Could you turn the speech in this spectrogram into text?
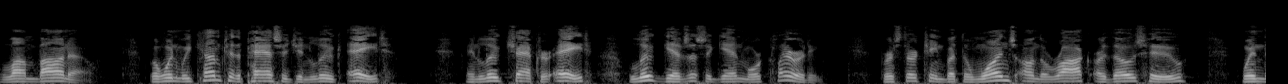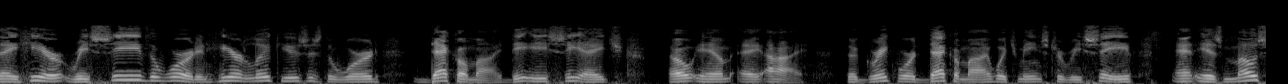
lambano. But when we come to the passage in Luke 8, in Luke chapter 8, Luke gives us again more clarity. Verse 13, but the ones on the rock are those who, when they hear, receive the word. And here Luke uses the word dechomai, D-E-C-H-O-M-A-I. The Greek word dechomai, which means to receive, and is most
